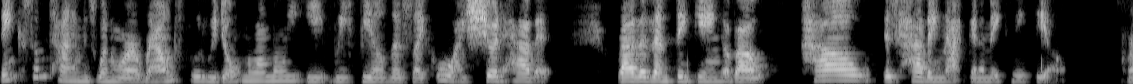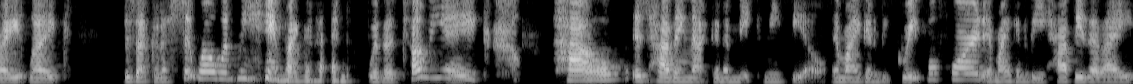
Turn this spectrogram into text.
think sometimes when we're around food we don't normally eat, we feel this like, oh, I should have it, rather than thinking about how is having that going to make me feel, right? Like, is that going to sit well with me? Am I going to end up with a tummy ache? How is having that going to make me feel? Am I going to be grateful for it? Am I going to be happy that I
